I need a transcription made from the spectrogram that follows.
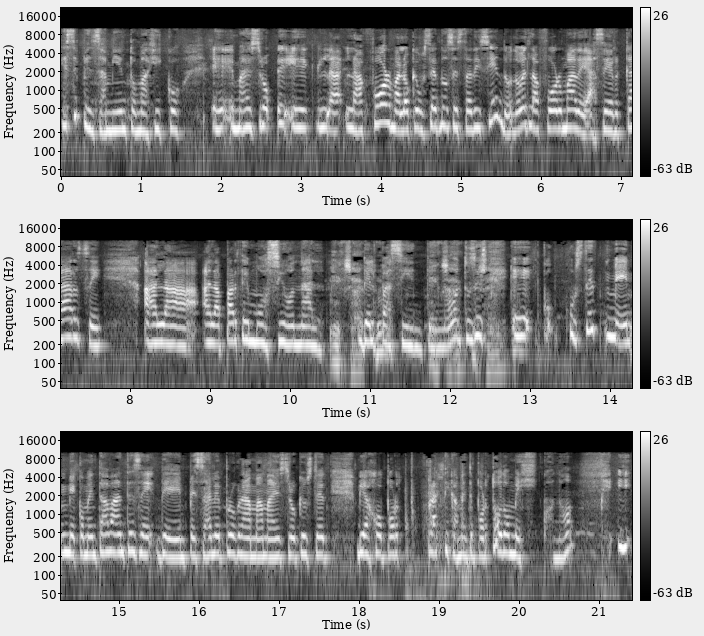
ese pensamiento mágico, eh, maestro, eh, eh, la, la, forma, lo que usted nos está diciendo, ¿no? Es la forma de acercarse a la, a la parte emocional del paciente, ¿no? Entonces, Usted me, comentaba antes de, empezar el programa, maestro, que usted viajó por prácticamente por todo México, ¿no? Y,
